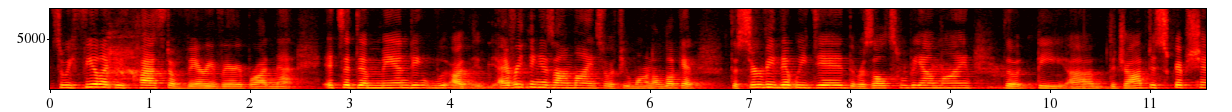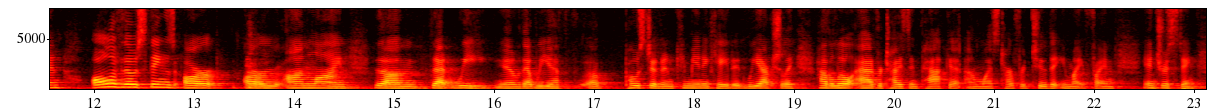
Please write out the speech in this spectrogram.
So we feel like we've cast a very, very broad net. It's a demanding, everything is online, so if you want to look at the survey that we did, the results will be online, the, the, uh, the job description, all of those things are, are online um, that we, you know, that we have uh, posted and communicated. We actually have a little advertising packet on West Hartford too that you might find interesting.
